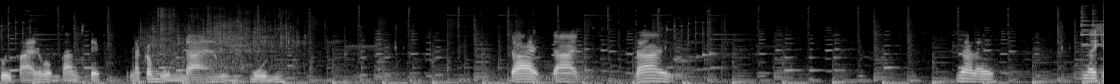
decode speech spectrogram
คุยไปแล้วผมตามสเต็ปแล้วก็หมุนได้นะผมหมุน ได้ได้ได้ได้อะไรได้แค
